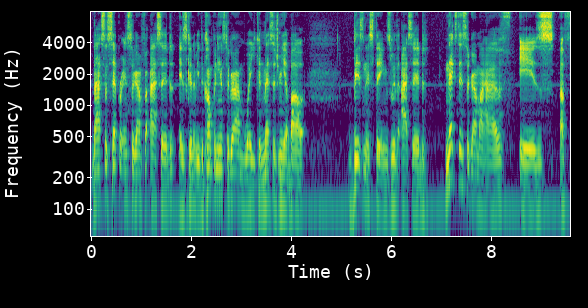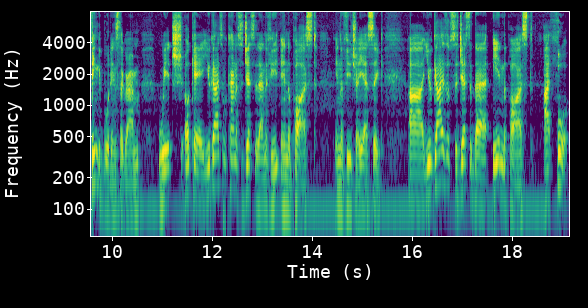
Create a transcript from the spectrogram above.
That's a separate Instagram for ASID. It's gonna be the company Instagram where you can message me about business things with ASID. Next Instagram I have is a fingerboard Instagram, which okay, you guys have kind of suggested that in the in the past, in the future. Yeah, sick. Uh, you guys have suggested that in the past. I thought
